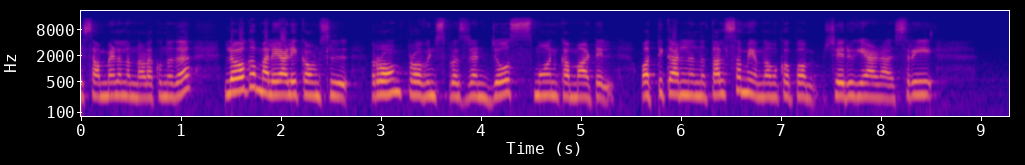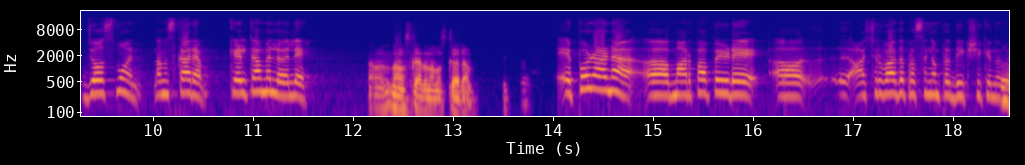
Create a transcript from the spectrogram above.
ഈ സമ്മേളനം നടക്കുന്നത്. ലോക Malayali council Rome province president Josemon Kammattil വത്തിക്കാനിൽ നിന്ന് തത്സമയം നമുക്കൊപ്പം ചേരുകയാണ് ശ്രീ ജോസ്മോൻ നമസ്കാരം. കേൾക്കാമല്ലോ അല്ലേ? നമസ്കാരം നമസ്കാരം. എപ്പോഴാണ് മാർപ്പാപ്പയുടെ ആശീർവാദ പ്രസംഗം പ്രതീക്ഷിക്കുന്നത്?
